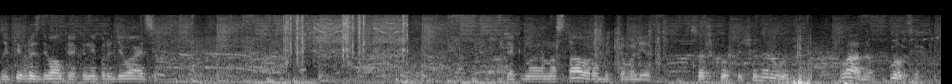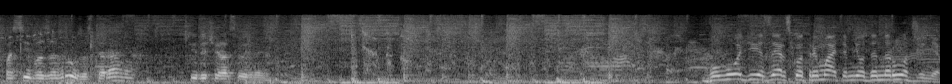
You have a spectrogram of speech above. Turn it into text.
зайти в роздівалку, як вони переодіваються. Як на наставу робить кавалет. Сашко, ти чого нервуєш? Ладно, хлопці, спасибо за гру, за старання. В следующий раз виграємо. Володю Єзерського тримайте, в нього день народження.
